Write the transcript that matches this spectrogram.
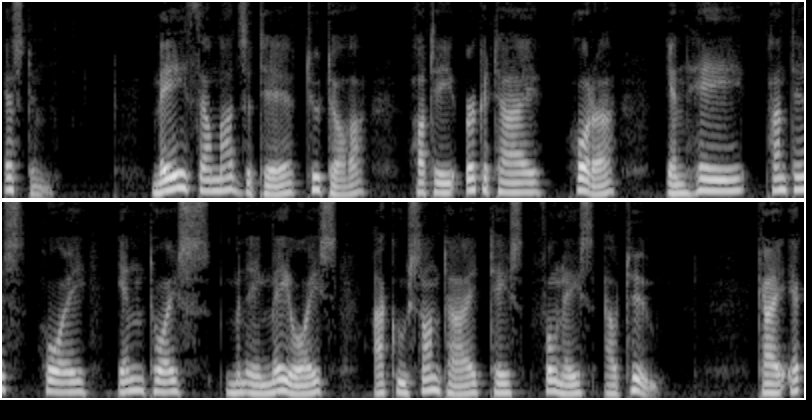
estin me thalmadzate tuta hoti urkatai hora en he pantes hoi entois mnemeois accusontai tes phones autu, Kai ec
